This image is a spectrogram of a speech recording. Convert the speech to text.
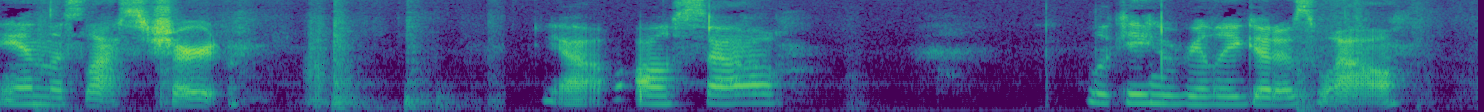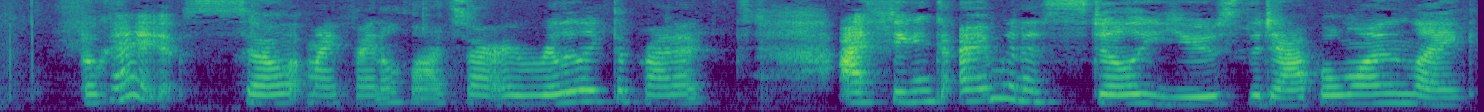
And this last shirt. Yeah also looking really good as well. Okay so my final thoughts are I really like the product I think I'm going to still use the Dapple one, like,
